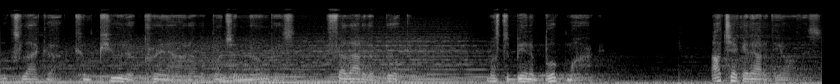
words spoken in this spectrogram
Looks like a computer printout of a bunch of numbers. Fell out of the book. Must have been a bookmark. I'll check it out at the office.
